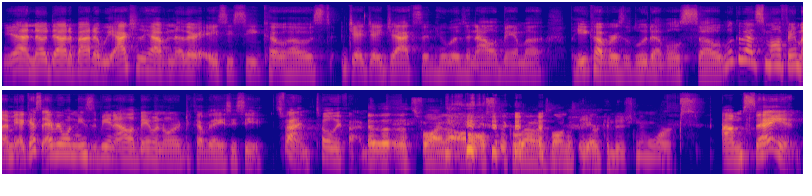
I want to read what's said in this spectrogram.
Yeah, no doubt about it. We actually have another ACC co-host, JJ Jackson, who lives in Alabama, but he covers the Blue Devils. So look at that small family. I mean, I guess everyone needs to be in Alabama in order to cover the ACC. It's fine, totally fine. Uh, that's fine. I'll, I'll stick around as long as the air conditioning works. I'm saying.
